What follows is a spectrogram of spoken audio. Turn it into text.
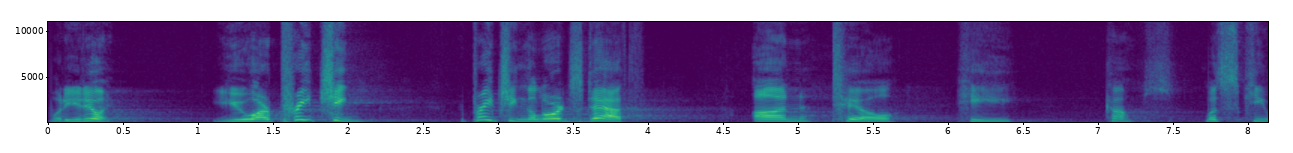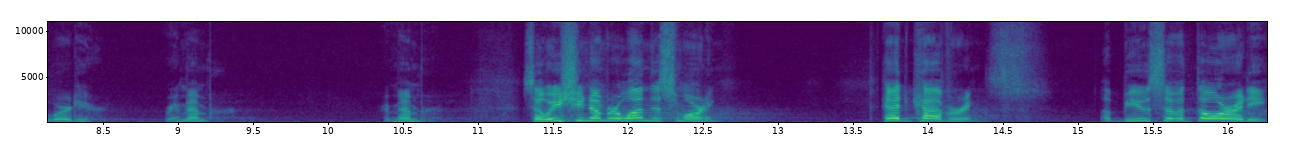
what are you doing? You are preaching. You're preaching the Lord's death until he comes. What's the key word here? Remember. Remember. So, issue number one this morning head coverings, abuse of authority,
